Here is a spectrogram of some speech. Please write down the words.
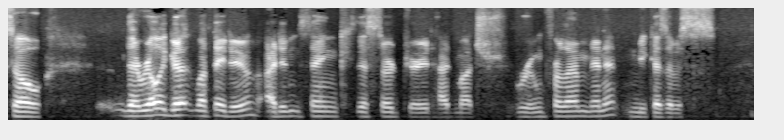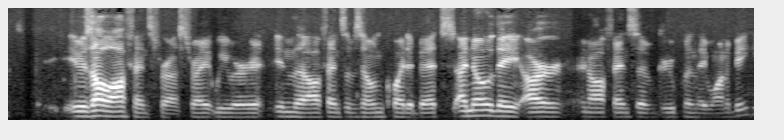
So they're really good at what they do. I didn't think this third period had much room for them in it because it was it was all offense for us, right? We were in the offensive zone quite a bit. I know they are an offensive group when they want to be,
